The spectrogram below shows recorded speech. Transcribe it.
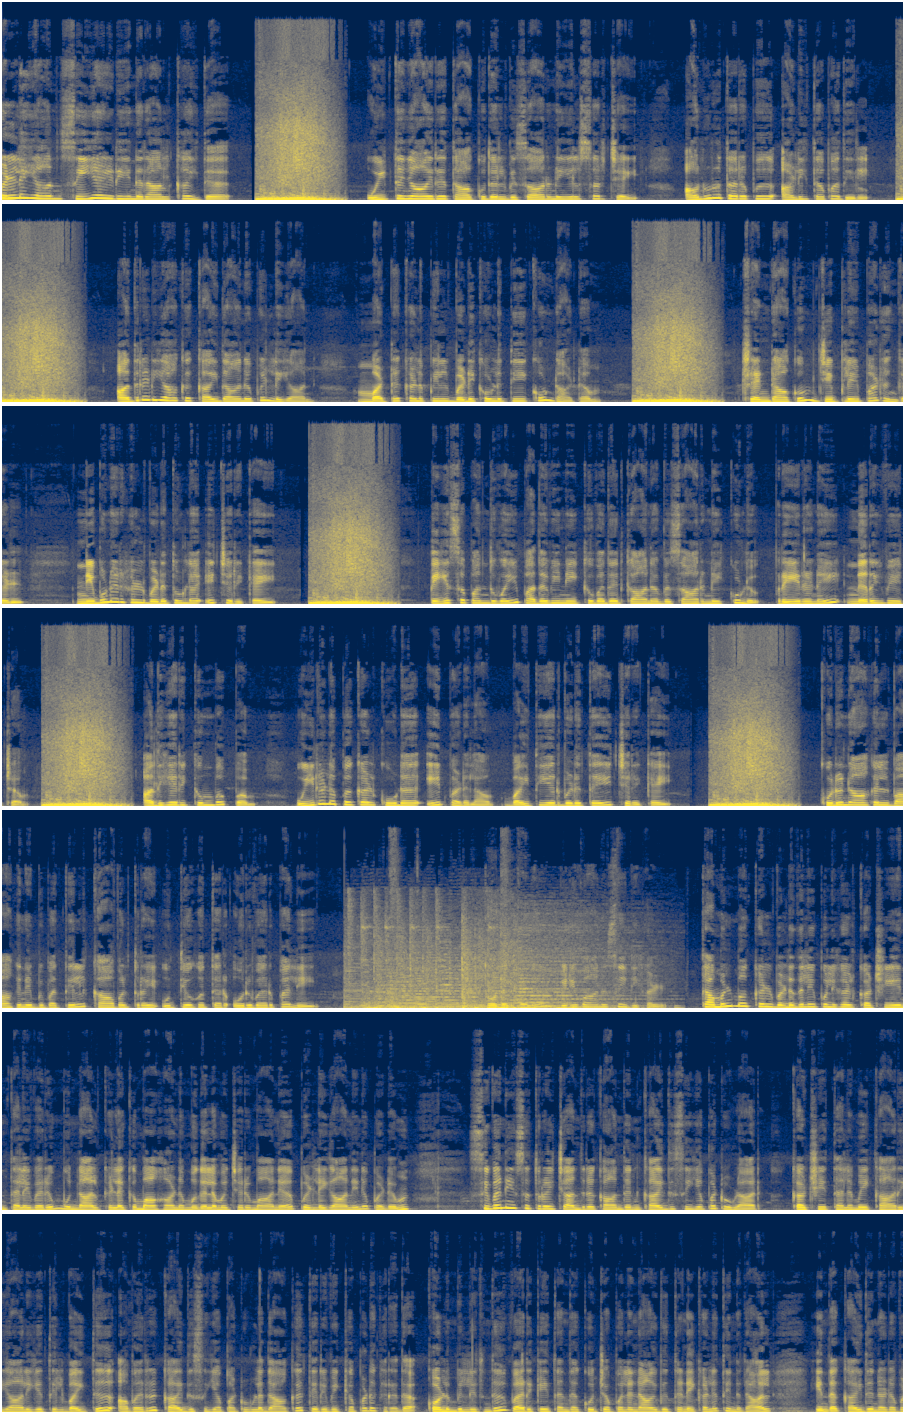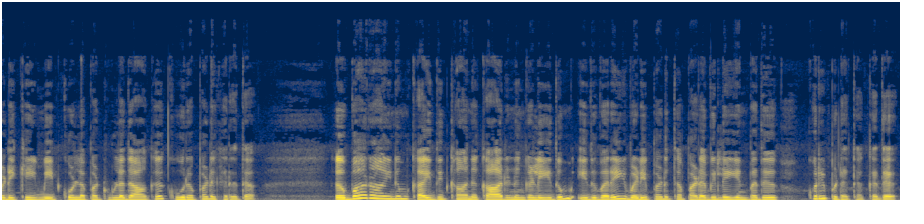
பிள்ளையான் சிஐடியினரால் கைது. உயிர்த்த ஞாயிறு தாக்குதல் விசாரணையில் சர்ச்சை. அனுர தரப்பு அளித்த பதில். அதிரடியாக கைதான பிள்ளையான் மட்டக்களப்பில் வெடிகொளுத்தி கொண்டாட்டம். ட்ரெண்டாகும் ஜிப்லி படங்கள். நிபுணர்கள் விடுத்துள்ள எச்சரிக்கை. தேசபந்துவை பதவி நீக்குவதற்கான விசாரணை குழு பிரேரணை நிறைவேற்றம். அதிகரிக்கும் வெப்பம். உயிரிழப்புகள் கூட ஏற்படலாம். வைத்தியர் விடுத்த எச்சரிக்கை. குருநாகல் வாகன விபத்தில் காவல்துறை உத்தியோகத்தர் ஒருவர் பலி. தொடர்பான விரிவான செய்திகள். தமிழ் மக்கள் விடுதலை புலிகள் கட்சியின் தலைவரும் முன்னாள் கிழக்கு மாகாண முதலமைச்சருமான பிள்ளையான் எனப்படும் சிவநேசத்துறை சந்திரகாந்தன் கைது செய்யப்பட்டுள்ளார். கட்சி தலைமை காரியாலயத்தில் வைத்து அவர் கைது செய்யப்பட்டுள்ளதாக தெரிவிக்கப்படுகிறது. கொழும்பிலிருந்து வருகை தந்த குற்றப்புலனாய்வு திணைக்களத்தினரால் இந்த கைது நடவடிக்கை மேற்கொள்ளப்பட்டுள்ளதாக கூறப்படுகிறது. எவ்வாறாயினும் கைதிற்கான காரணங்கள் ஏதும் இதுவரை வெளிப்படுத்தப்படவில்லை என்பது குறிப்பிடத்தக்கது.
